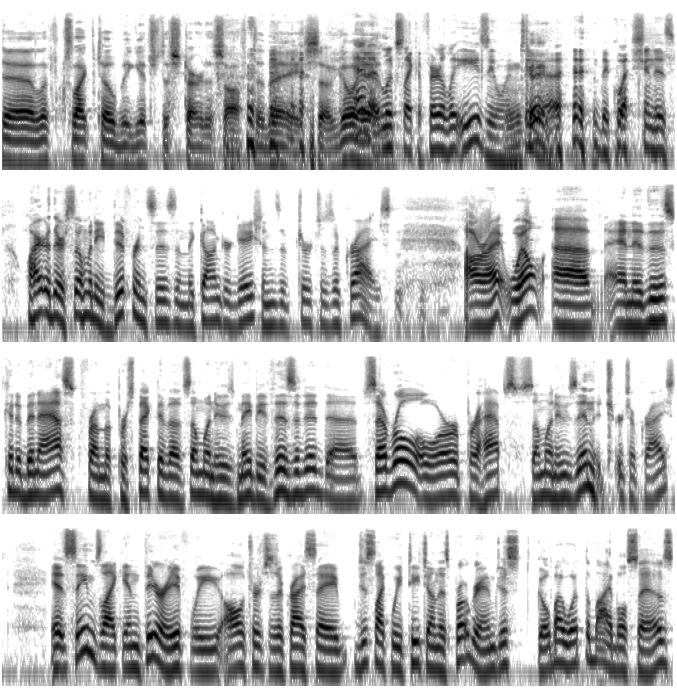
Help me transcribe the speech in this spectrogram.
uh, looks like Toby gets to start us off today. So go and ahead. it looks like a fairly easy one Okay. too. the question is, why are there so many differences in the congregations of churches of Christ? All right. Well, uh, and this could have been asked from a perspective of someone who's maybe visited uh, several, or perhaps someone who's in the Church of Christ. It seems like, in theory, if we all churches of Christ say, just like we teach on this program, just go by what the Bible says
